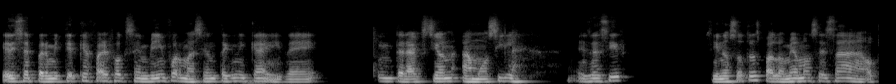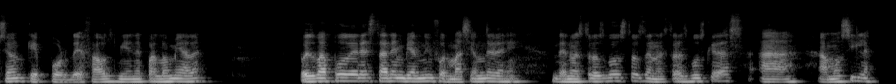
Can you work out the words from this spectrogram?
que dice permitir que Firefox envíe información técnica y de interacción a Mozilla. Es decir, si nosotros palomeamos esa opción que por default viene palomeada, pues va a poder estar enviando información de, de nuestros gustos, de nuestras búsquedas a, Mozilla.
